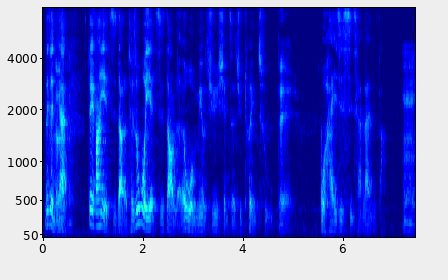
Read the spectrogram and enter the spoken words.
那个你看，嗯。对方也知道了，可是我也知道了，而我没有去选择去退出，对，我还一直死缠烂打。嗯。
